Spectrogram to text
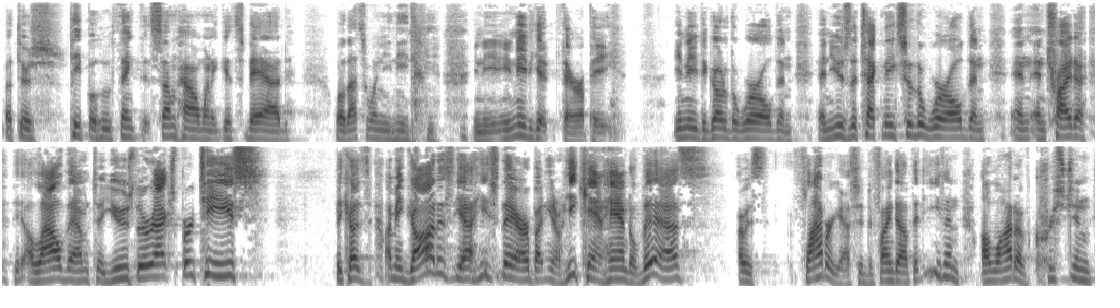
But there's people who think that somehow when it gets bad, well, that's when you need, you need, you need to get therapy. You need to go to the world and, and use the techniques of the world and, and, and try to allow them to use their expertise. Because, I mean, God is, yeah, He's there, but, you know, He can't handle this. I was flabbergasted to find out that even a lot of Christian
